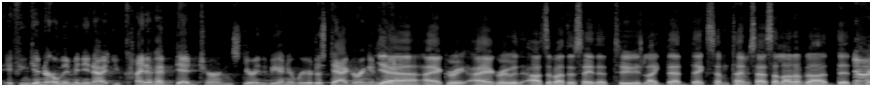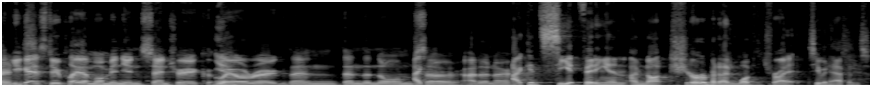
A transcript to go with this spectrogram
if you can get an early minion out, you kind of have dead turns during the beginning where you're just daggering and Yeah, waiting. I agree. I agree with. It. I was about to say that too. Like that deck sometimes has a lot of uh, the Yeah, turns. you guys do play a more minion centric Yeah. oil rogue than than the norm, I- so I don't know. I could see it fitting in. I'm not sure, but I'd love to try it, see what happens.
